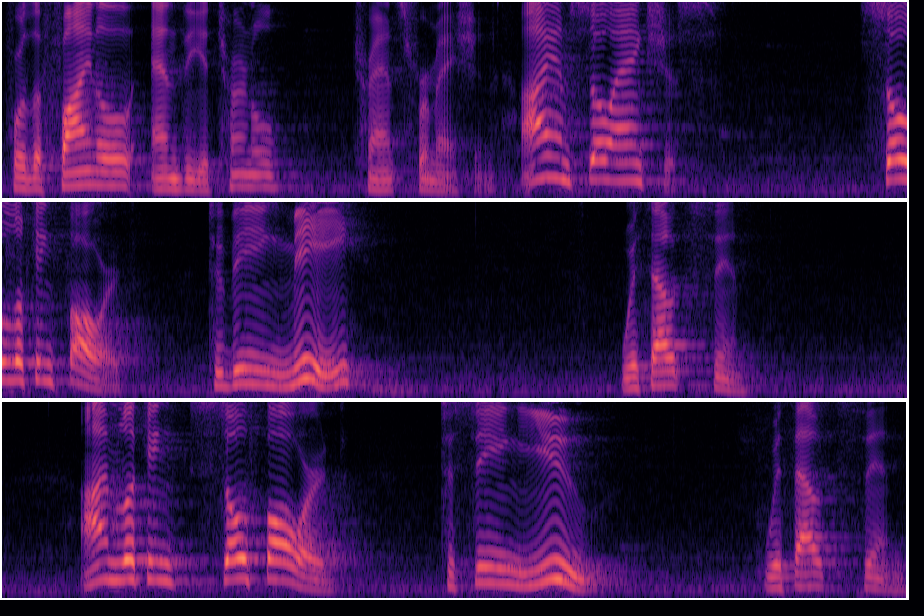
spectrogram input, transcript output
for the final and the eternal transformation. I am so anxious so looking forward to being me without sin. I'm looking so forward to seeing you without sin.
